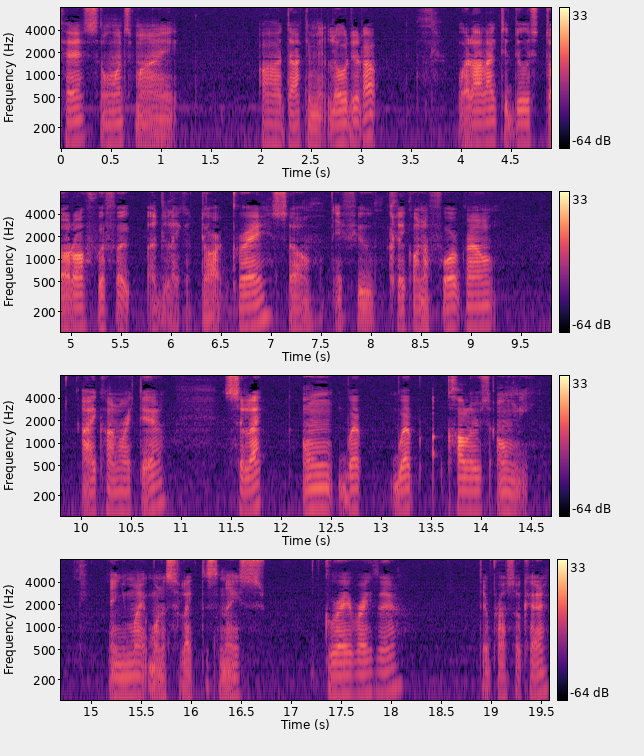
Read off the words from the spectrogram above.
okay so once my uh, document loaded up what I like to do is start off with a, a, like a dark gray. So if you click on the foreground icon right there select on web web colors only. And you might want to select this nice gray right there then press OK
